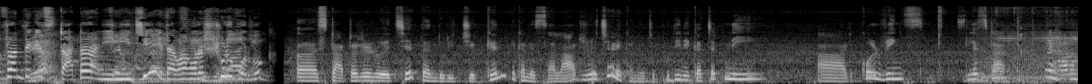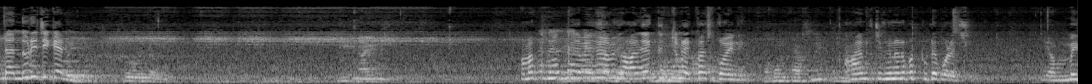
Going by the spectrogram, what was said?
জাফরান থেকে স্টার্টার আনিয়ে নিয়েছি এটা এখন আমরা শুরু করব। স্টার্টারে রয়েছে তন্দুরি চিকেন এখানে স্যালাড রয়েছে আর এখানে হচ্ছে পুদিনিকা চাটনি আর cold drinks let's start tandoori chicken আমার খুব খেয়ে পেয়েছিল আমি সকালে কিছু ব্রেকফাস্ট করিনি। আমি চিকেনের উপর টুটে পড়েছি। ইয়াম্মি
